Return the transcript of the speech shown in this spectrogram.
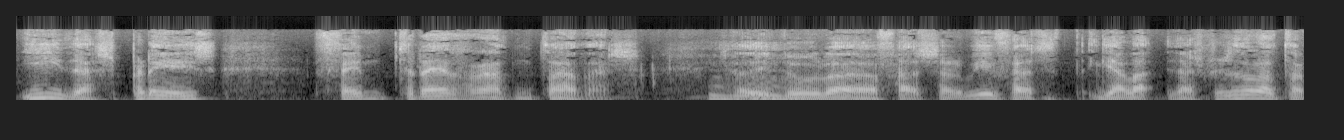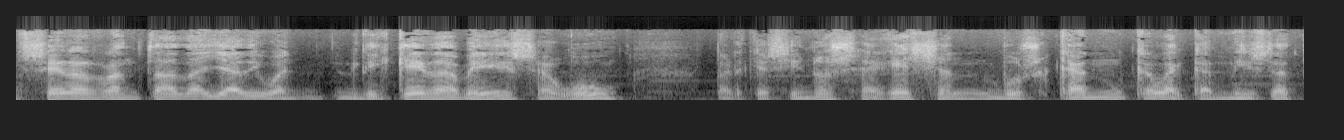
I després fem tres rentades. És a dir, tu la fas servir, fas, i la, després de la tercera rentada ja diuen, li queda bé, segur, perquè si no segueixen buscant que la camisa et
